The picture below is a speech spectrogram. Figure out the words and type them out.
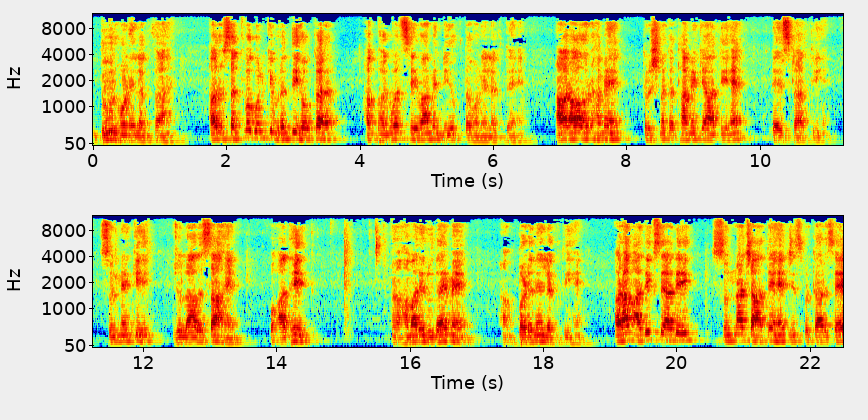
दूर होने लगता है। और सत्व गुण की वृद्धि होकर हम भगवत सेवा में नियुक्त होने लगते हैं। और और हमें कृष्ण कथा में क्या आती है? टेस्ट आती है। सुनने की जो लालसा है, वो अधिक हमारे हृदय में हम बढ़ने लगती हैं। और हम अधिक से अधिक सुनना चाहते हैं, जिस प्रकार से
